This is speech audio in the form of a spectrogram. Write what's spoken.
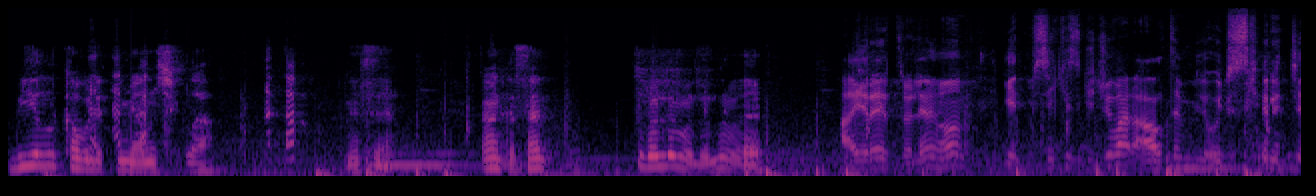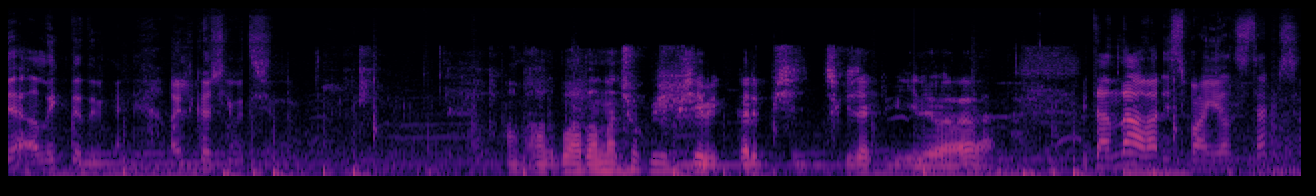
Bir yıl kabul ettim yanlışlıkla. Neyse. Kanka sen trollemedin değil mi? Hayır hayır trollemem oğlum. 78 gücü var 6 milyon ucuz görünce alayım dedim ya. Ali Koç gibi düşündüm. Abi bu adamdan çok büyük bir şey, bir garip bir şey çıkacak gibi geliyor bana da. Bir tane daha var İspanyol ister misin?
